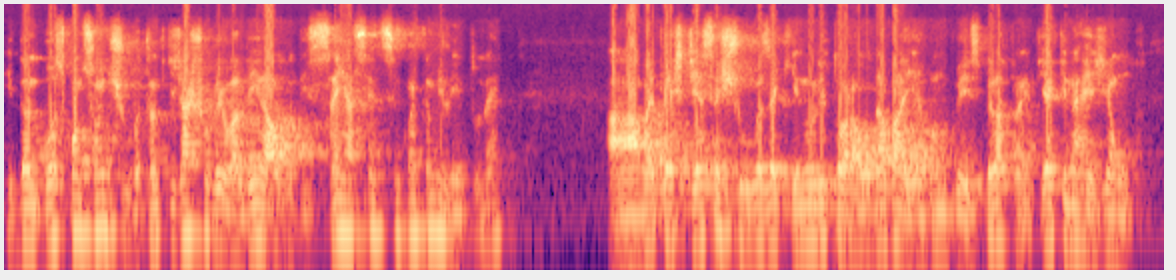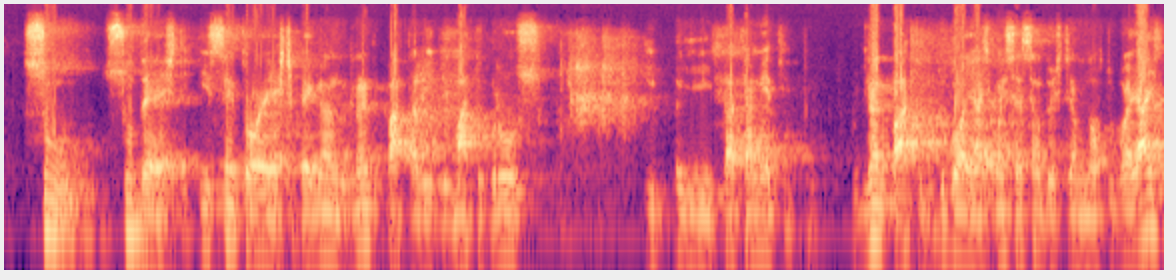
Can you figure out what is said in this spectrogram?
e dando boas condições de chuva, tanto que já choveu ali algo de 100 a 150 milímetros, né? Ah, vai persistir essas chuvas aqui no litoral da Bahia, vamos ver isso pela frente. E aqui na região sul, sudeste e centro-oeste, pegando grande parte ali do Mato Grosso e, e praticamente grande parte do Goiás, com exceção do extremo norte do Goiás,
